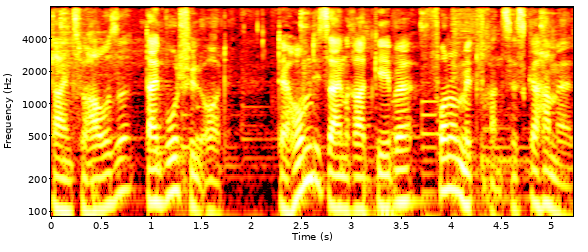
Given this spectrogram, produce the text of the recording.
Dein Zuhause, dein Wohlfühlort. Der Home Design Ratgeber von und mit Franziska Hammerl.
